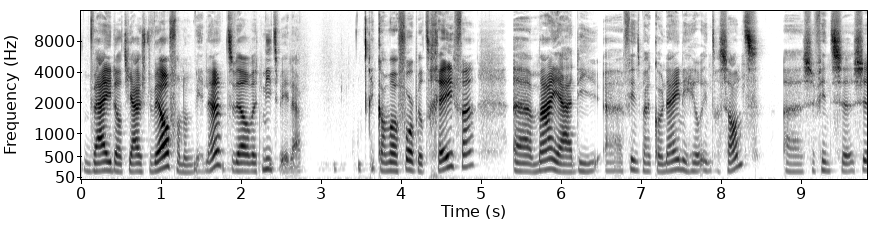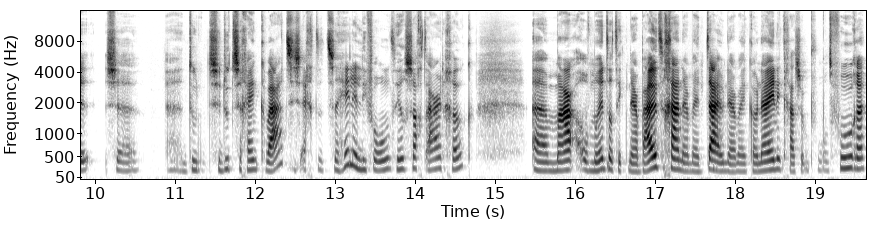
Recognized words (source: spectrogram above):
wij dat juist wel van hem willen, terwijl we het niet willen. Ik kan wel een voorbeeld geven. Uh, Maya die vindt mijn konijnen heel interessant. ze vindt ze, ze, ze uh, doet, ze doet ze geen kwaad. Ze is echt het een hele lieve hond, heel zachtaardig ook. Uh, maar op het moment dat ik naar buiten ga, naar mijn tuin, naar mijn konijnen, ik ga ze bijvoorbeeld voeren,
